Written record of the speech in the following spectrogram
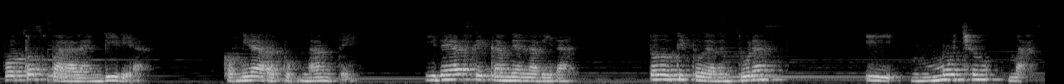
fotos para la envidia, comida repugnante, ideas que cambian la vida, todo tipo de aventuras y mucho más.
